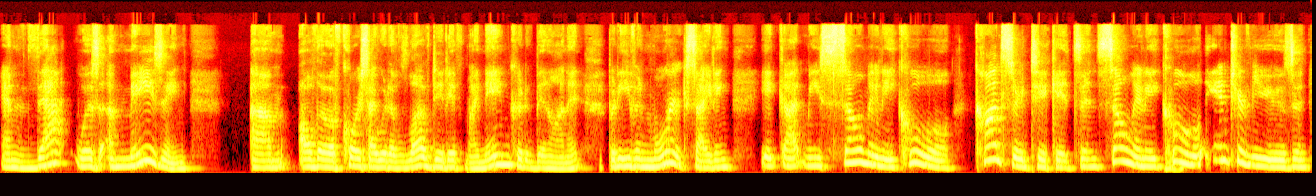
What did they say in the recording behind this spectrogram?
And that was amazing um, although, of course, I would have loved it if my name could have been on it. But even more exciting, it got me so many cool concert tickets and so many hmm. cool interviews. And,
